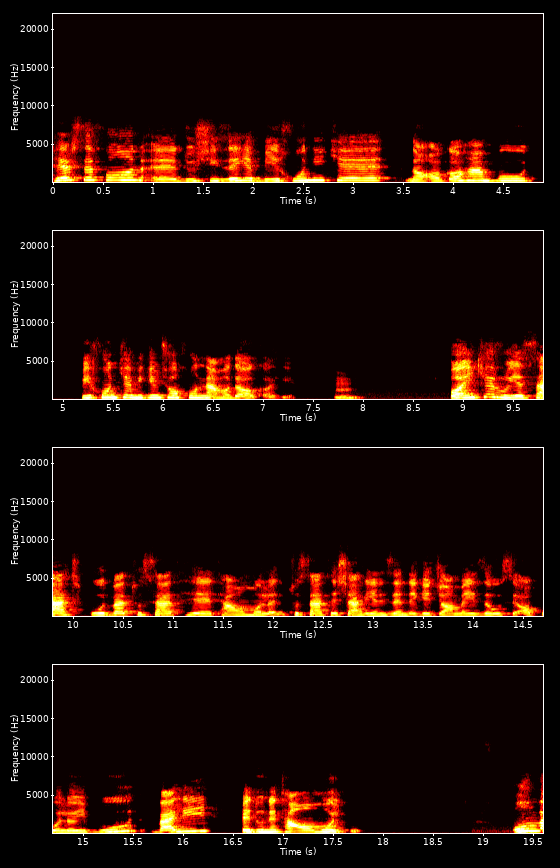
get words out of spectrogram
پرسفون دوشیزه بیخونی که ناآگاه هم بود. بیخون که میگیم چون خون نماد آگاهیه. با اینکه روی سطح بود و تو سطح تعامل تو سطح شهری یعنی زندگی جامعه زوسی آپولوی بود ولی بدون تعامل بود. اون و,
